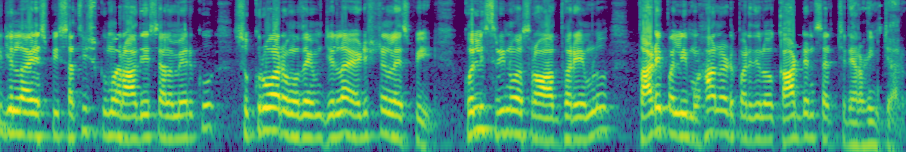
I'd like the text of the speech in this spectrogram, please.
జిల్లా ఎస్పీ సతీష్ కుమార్ ఆదేశాల మేరకు శుక్రవారం ఉదయం జిల్లా అడిషనల్ ఎస్పీ కొల్లి శ్రీనివాసరావు ఆధ్వర్యంలో తాడేపల్లి మహానాడు పరిధిలో కార్డెన్ సెర్చ్ నిర్వహించారు.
